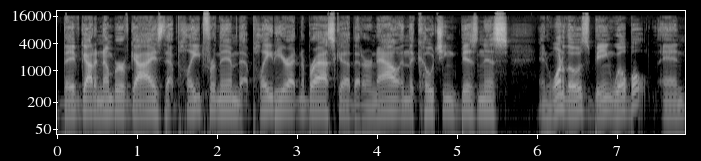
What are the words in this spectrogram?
they've got a number of guys that played for them, that played here at Nebraska, that are now in the coaching business. And one of those being Will Bolt. And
